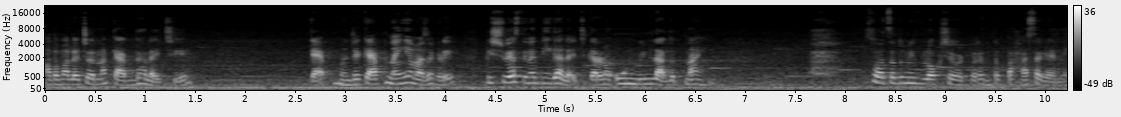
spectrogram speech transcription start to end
आता मला याच्यावर कॅप घालायची आहे. कॅप म्हणजे कॅप नाही आहे माझ्याकडे. पिशवी असते ना ती घालायची कारण ऊन बिन लागत नाही. सो आता तुम्ही ब्लॉग शेवटपर्यंत पहा सगळ्यांनी.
